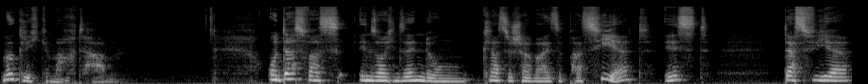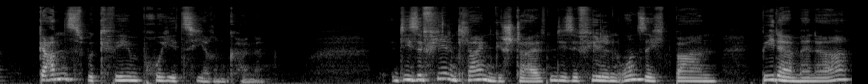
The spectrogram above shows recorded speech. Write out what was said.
möglich gemacht haben. Und das, was in solchen Sendungen klassischerweise passiert, ist, dass wir ganz bequem projizieren können. Diese vielen kleinen Gestalten, diese vielen unsichtbaren Biedermänner,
